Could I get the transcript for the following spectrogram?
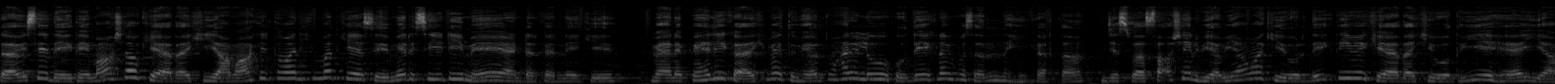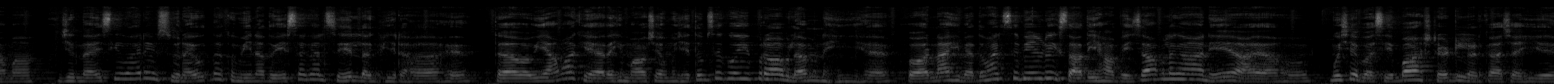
तब इसे देखते माशा किया था कि यामा आखिर तुम्हारी हिम्मत कैसे मेरी सिटी में एंटर करने की। मैंने पहले कहा कि मैं तुम्हें और तुम्हारे लोगों को देखना भी पसंद नहीं करता, जिस पर साशे ने भी अब यामा की ओर देखते हुए किया था कि वो तो ये है यामा, जितना इसके बारे में सुना है उतना कमीना तो ये सकल से लग भी रहा है। तब यामा कह रही माशा मुझे तुमसे कोई प्रॉब्लम नहीं है, और ना ही मैं तुम्हारे से बेलू के साथ यहाँ पे जाम लगाने आया हूँ। मुझे बस ये बास्टर्ड लड़का चाहिए।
